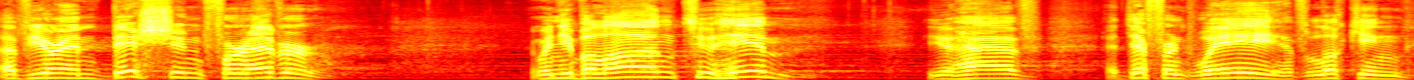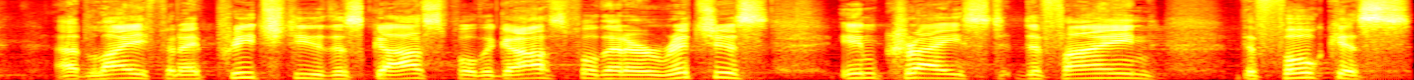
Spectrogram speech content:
of your ambition forever. When you belong to Him, you have a different way of looking at life. And I preach to you this gospel, the gospel that our riches in Christ define the focus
